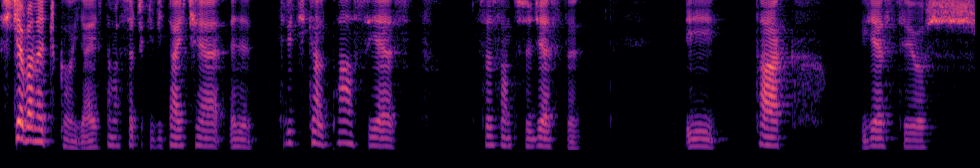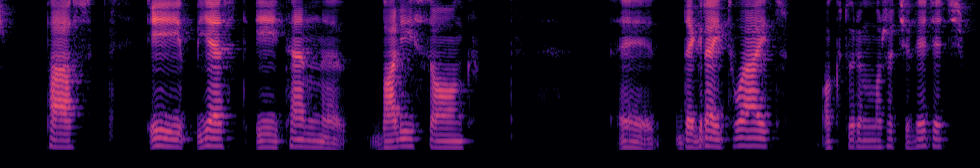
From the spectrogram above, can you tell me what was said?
Ściebaneczko, ja jestem Maseczki, witajcie. Y, Critical Pass jest sezon 30. I tak, jest już pas. I jest i ten Bali Song, y, The Great White, o którym możecie wiedzieć,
